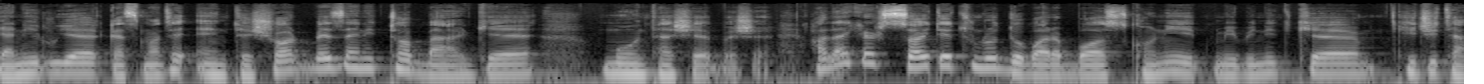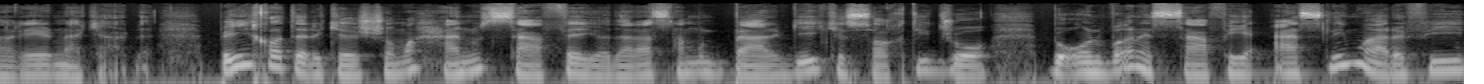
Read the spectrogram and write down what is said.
یعنی روی قسمت انتشار بزنید تا برگه منتشر بشه. حالا اگر سایتتون رو دوباره باز کنید می‌بینید که هیچی تغییر نکرده. به این خاطر که شما هنوز صفحه یا در از همون برگه که ساختید رو به عنوان صفحه اصلی معرفی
